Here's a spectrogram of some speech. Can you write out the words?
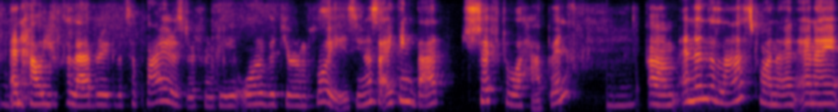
mm-hmm. and how you collaborate with suppliers differently or with your employees. You know, so I think that shift will happen. Mm-hmm. Um, and then the last one, and, and I,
